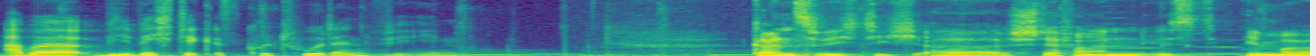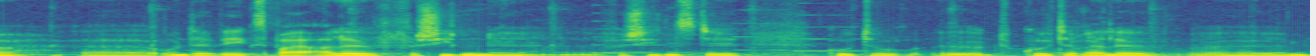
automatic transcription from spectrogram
aber wie wichtig ist Kultur denn für ihn? Ganz wichtig. Äh, Stefan ist immer äh, unterwegs bei alle verschiedene, verschiedenste Kultur, äh, kulturelle äh,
